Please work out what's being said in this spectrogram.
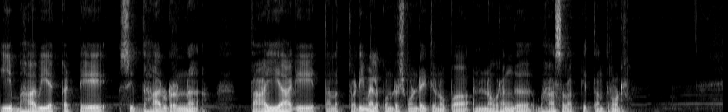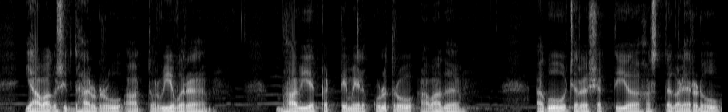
ಈ ಬಾವಿಯ ಕಟ್ಟೆ ಸಿದ್ಧಾರೂಢರನ್ನು ತಾಯಿಯಾಗಿ ತನ್ನ ತೊಡಿ ಮೇಲೆ ಕುಂಡ್ರಿಸ್ಕೊಂಡೈತೇನೋಪ್ಪ ಅನ್ನೋರಂಗೆ ಭಾಸವಾಗ್ತಿತ್ತಂತ ನೋಡ್ರಿ. ಯಾವಾಗ ಸಿದ್ಧಾರೂಢರು ಆ ತೊರವಿಯವರ ಬಾವಿಯ ಕಟ್ಟೆ ಮೇಲೆ ಕುಳಿತರೋ ಆವಾಗ ಅಗೋಚರ ಶಕ್ತಿಯ ಹಸ್ತಗಳೆರಡು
